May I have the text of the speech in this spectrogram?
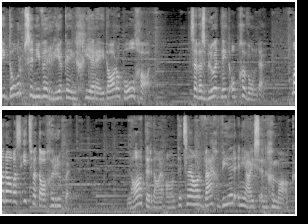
Die dorp se nuwe reuke en geure het haar op hol gehad. Sy was bloot net opgewonde, maar daar was iets wat haar geroep het. Later daai aand het sy haar weg weer in die huis ingemaak.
